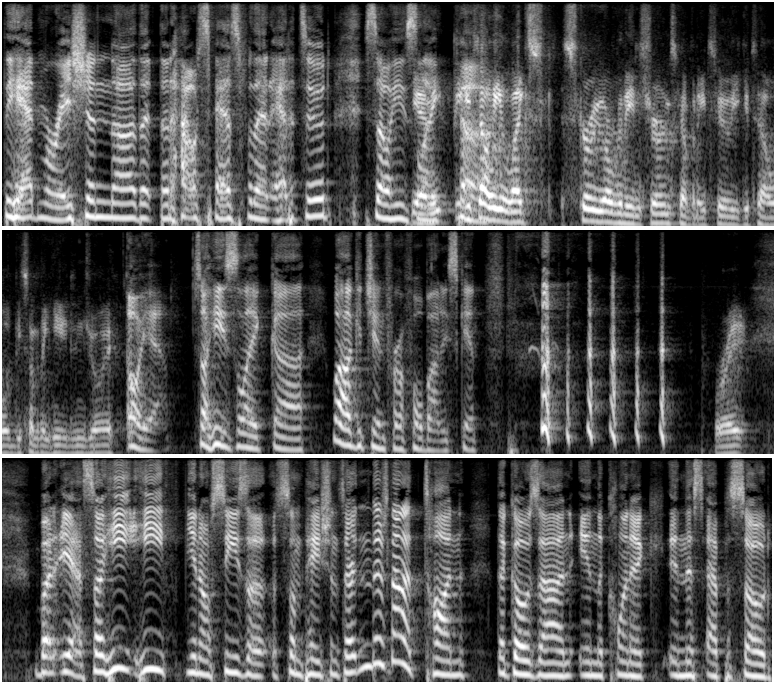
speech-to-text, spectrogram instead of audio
the admiration uh, that that House has for that attitude. So he's Yeah, like, he, you uh, can tell he likes screwing over the insurance company too. You could tell it would be something he'd enjoy. "Oh yeah." So he's like, uh, "Well, I'll get you in for a full body scan." Right. But yeah, so he he you know sees a, some patients there. And there's not a ton that goes on in the clinic in this episode.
